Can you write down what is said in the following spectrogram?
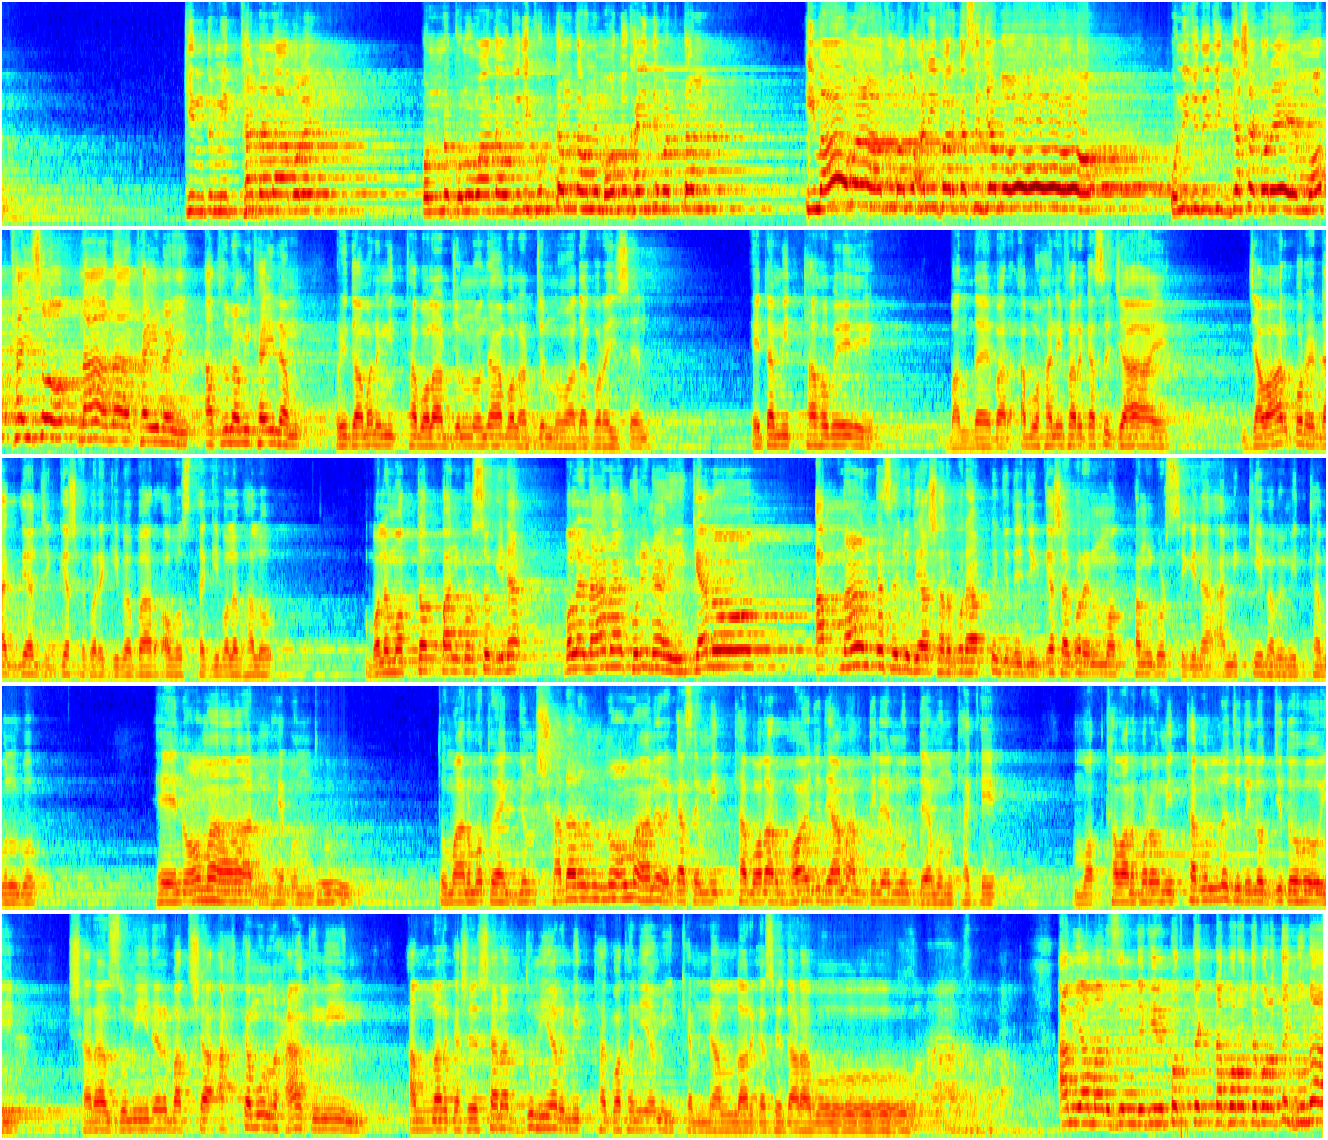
কিন্তু মিথ্যাটা না বলে অন্য কোনো ওয়াদাও যদি করতাম, তাহলে মদও খাইতে পারতাম। ইমাম আজম আবু হানিফার কাছে যাব। উনি যদি জিজ্ঞাসা করে, মদ খাইছো? না না, খাই নাই। আসলে আমি খাইলাম। উনি তো আমার মিথ্যা বলার জন্য, না বলার জন্য ওয়াদা করাইছেন। এটা মিথ্যা হবে। বান্দা এবার আবু হানিফার কাছে যায়। যাওয়ার পরে ডাক দেওয়া জিজ্ঞাসা করে, কি ব্যাপার? অবস্থা কি বলে ভালো? বলে মদ পান করছ কিনা বলে, না না, করি নাই। কেন? আপনার কাছে যদি আসার পরে আপনি যদি জিজ্ঞাসা করেন, মদ পান করছি কিনা আমি কীভাবে মিথ্যা বলব? হে নমান, হে বন্ধু, তোমার মতো একজন সাধারণ নমানের কাছে মিথ্যা বলার ভয় যদি আমার দিলের মধ্যে এমন থাকে, মদ খাওয়ার পরেও মিথ্যা বললে যদি লজ্জিত হই সারা জমিনের বাদশাহ আহকামুল হাকিমিন, আল্লাহর কাছে সারা দুনিয়ার মিথ্যা কথা নিয়ে আমি কেমনে আল্লাহর কাছে দাঁড়াবো? আমি আমার জিন্দগির প্রত্যেকটা পরতে পরতে গুণা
